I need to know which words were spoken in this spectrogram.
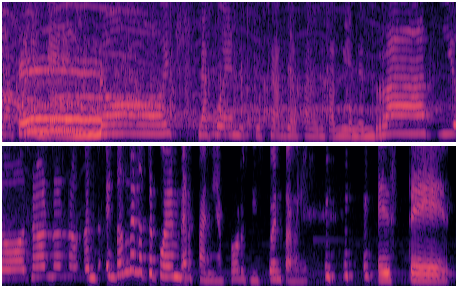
La pueden ver en Noy, la pueden escuchar, ya saben, también en radio. No, no, no. ¿En, dónde no te pueden ver, Tania? Porfis, cuéntame. Este,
